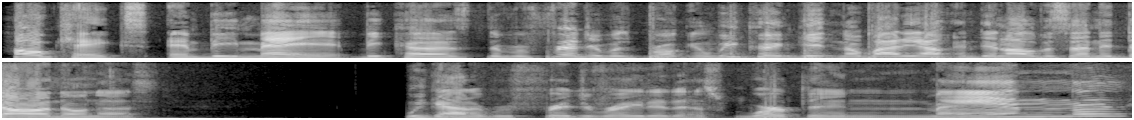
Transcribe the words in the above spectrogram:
hoe cakes and be mad because the refrigerator was broke and we couldn't get nobody out. And then all of a sudden it dawned on us. We got a refrigerator that's working, man.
